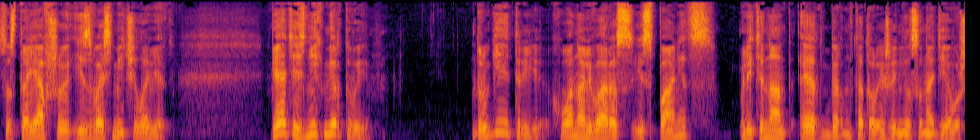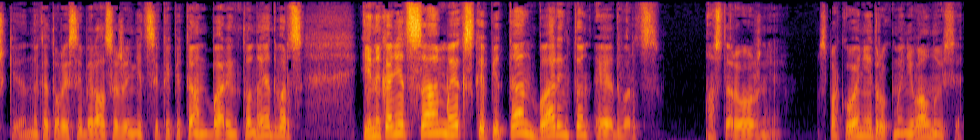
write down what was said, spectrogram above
состоявшую из восьми человек. Пять из них мертвы. Другие три — Хуан Альварес, испанец, лейтенант Эдберн, который женился на девушке, на которой собирался жениться капитан Баррингтон Эдвардс, и, наконец, сам экс-капитан Баррингтон Эдвардс. Осторожнее, Спокойнее, друг мой, не волнуйся.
